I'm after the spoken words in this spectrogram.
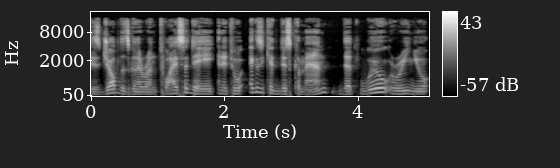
this job that's going to run twice a day and it will execute this command that will renew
